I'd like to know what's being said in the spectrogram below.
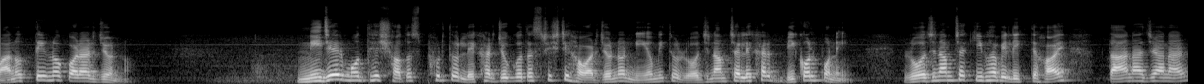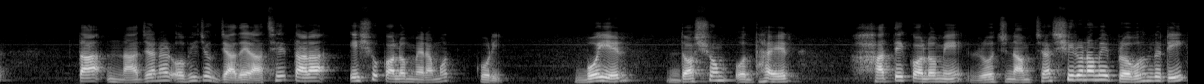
মানোত্তীর্ণ করার জন্য। নিজের মধ্যে স্বতঃস্ফূর্ত লেখার যোগ্যতা সৃষ্টি হওয়ার জন্য নিয়মিত রোজনামচা লেখার বিকল্প নেই। রোজনামচা কীভাবে লিখতে হয়, তা না জানার, তা না জানার অভিযোগ যাদের আছে, তারা এসো কলম মেরামত করি। বইয়ের দশম অধ্যায়ের হাতে কলমে রোজ নামচা শিরোনামের প্রবন্ধটি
